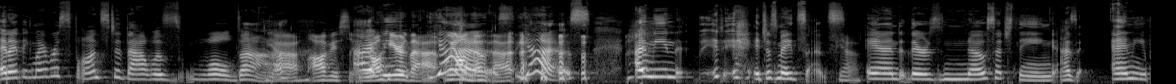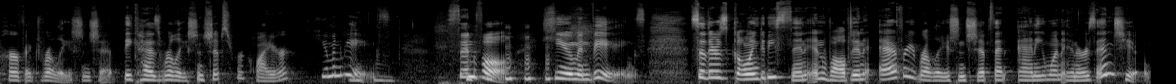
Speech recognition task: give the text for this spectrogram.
And I think my response to that was, well, duh. Yeah, obviously. We I all mean, hear that. Yes, we all know that. yes. I mean, it, it just made sense. Yeah. And there's no such thing as any perfect relationship because relationships require human beings. Mm-hmm sinful human beings. So there's going to be sin involved in every relationship that anyone enters into.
